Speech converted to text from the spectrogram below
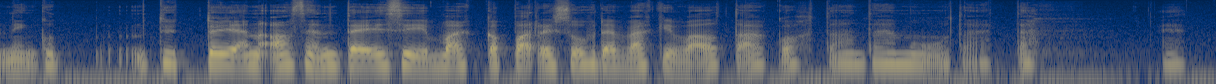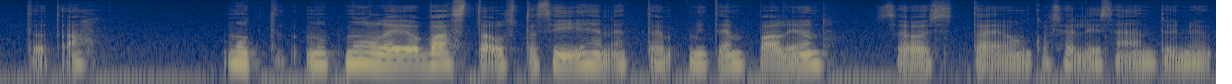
niin kuin tyttöjen asenteisiin vaikka parisuhdeväkivaltaa kohtaan tai muuta. Että, et, tota, Mutta mut mulla ei ole vastausta siihen, että miten paljon se olisi tai onko se lisääntynyt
